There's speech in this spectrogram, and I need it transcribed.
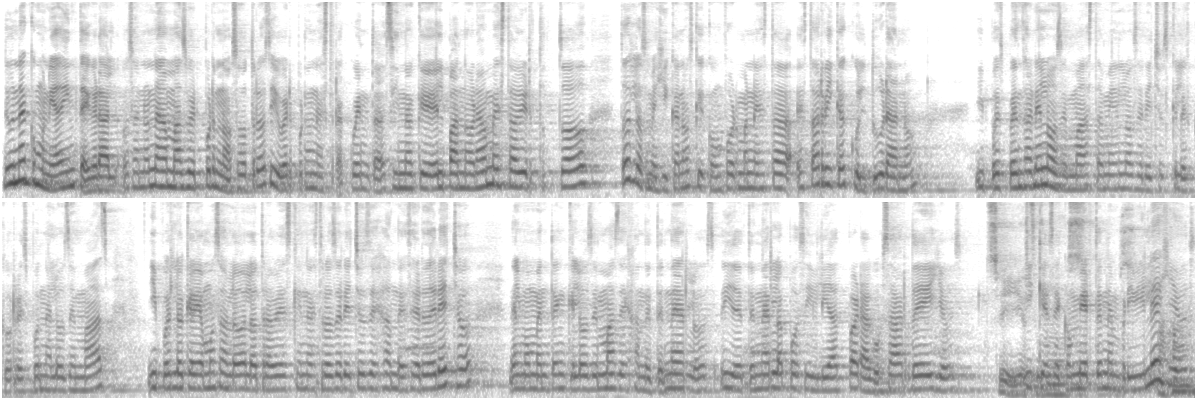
de una comunidad integral, o sea, no nada más ver por nosotros y ver por nuestra cuenta, sino que el panorama está abierto a todo, todos los mexicanos que conforman esta, esta rica cultura, ¿no? y pues pensar en los demás, también en los derechos que les corresponden a los demás y pues lo que habíamos hablado la otra vez, que nuestros derechos dejan de ser derecho en el momento en que los demás dejan de tenerlos y de tener la posibilidad para gozar de ellos y que se convierten en privilegios.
